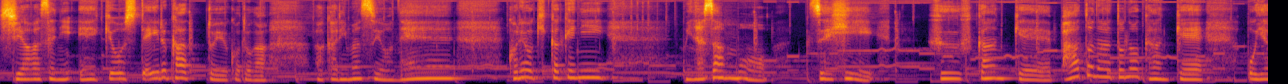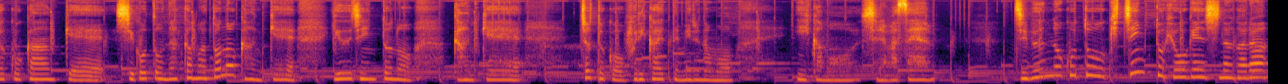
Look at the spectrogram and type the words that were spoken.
幸せに影響しているかということが分かりますよね。これをきっかけに皆さんもぜひ夫婦関係パートナーとの関係親子関係仕事仲間との関係友人との関係ちょっとこう振り返ってみるのもいいかもしれません。自分のことをきちんと表現しながら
